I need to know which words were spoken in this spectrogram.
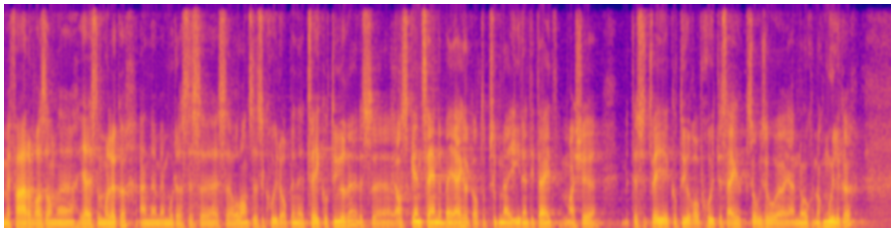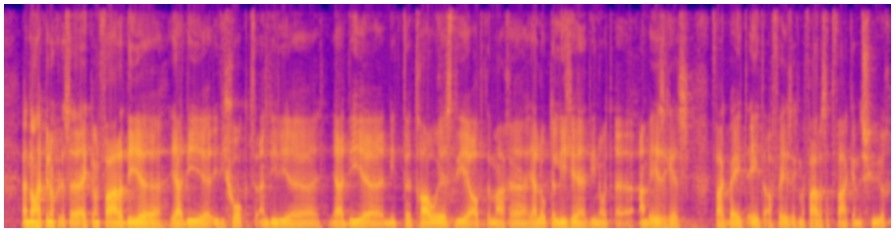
mijn vader was dan, ja, is de Molukker en mijn moeder is, dus, is Hollands. Dus ik groeide op in twee culturen. Dus als kind zijnde ben je eigenlijk altijd op zoek naar je identiteit. Maar als je tussen twee culturen opgroeit, is het eigenlijk sowieso ja, nog, nog moeilijker. En dan heb je nog dus, uh, een vader die, uh, ja, die, uh, die gokt en die, ja, die niet trouw is, die altijd maar ja, loopt te liegen, die nooit aanwezig is. Vaak bij het eten afwezig. Mijn vader zat vaak in de schuur.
